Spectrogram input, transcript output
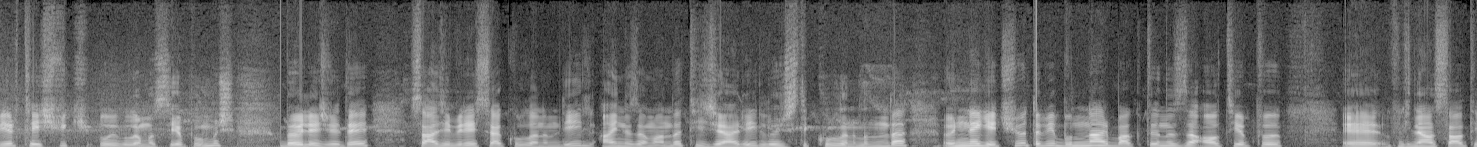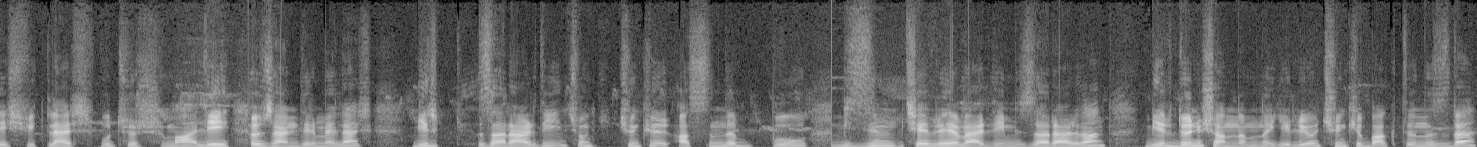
bir teşvik uygulaması yapılmış. Böylece de sadece bireysel kullanım değil, aynı zamanda ticari, lojistik kullanımının da önüne geçiyor. Tabii bunlar baktığınızda altyapı, e, finansal teşvikler, bu tür mali özendirmeler bir zarar değil çünkü aslında bu bizim çevreye verdiğimiz zarardan bir dönüş anlamına geliyor. Çünkü baktığınızda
